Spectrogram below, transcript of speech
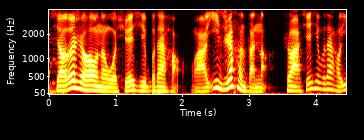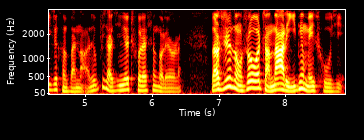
小的时候呢，我学习不太好啊，一直很烦恼，是吧？学习不太好，一直很烦恼，就不小心就出来顺口溜了。老师总说我长大了一定没出息。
